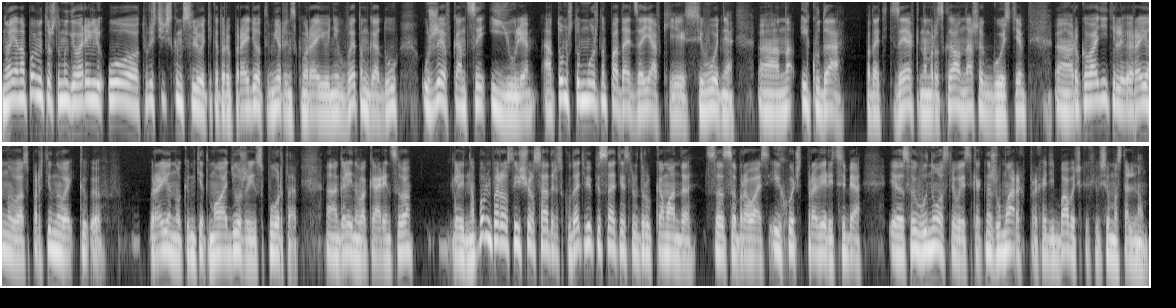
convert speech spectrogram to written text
Но я напомню то, что мы говорили о туристическом слете, который пройдет в Мирлинском районе в этом году уже в конце июля, о том, что можно подать заявки сегодня э, на, и куда подать эти заявки, нам рассказал наши гости. Э, руководитель районного спортивного э, районного комитета молодежи и спорта э, Галина Вакаринцева, Галин, напомни, пожалуйста, еще раз адрес, куда тебе писать, если вдруг команда собралась и хочет проверить себя, свою выносливость, как на жумарах проходить, бабочках и всем остальном.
